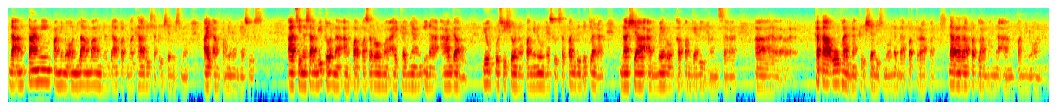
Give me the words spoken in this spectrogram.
na ang tanging Panginoon lamang na dapat maghari sa Kristyanismo ay ang Panginoong Jesus. At sinasabi ito na ang Papa sa Roma ay kanyang inaagaw yung posisyon ng Panginoong Jesus sa pagdideklara na siya ang merong kapangyarihan sa ah, katauhan ng Kristyanismo na dapat rapat, nararapat lamang na ang Panginoon.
